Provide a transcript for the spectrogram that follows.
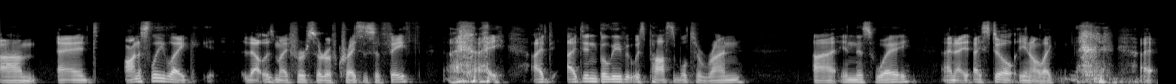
Um, and honestly, like that was my first sort of crisis of faith. I I, I didn't believe it was possible to run uh, in this way and I, I still, you know, like I,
